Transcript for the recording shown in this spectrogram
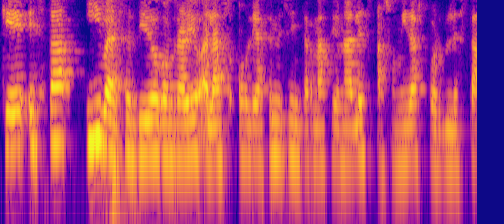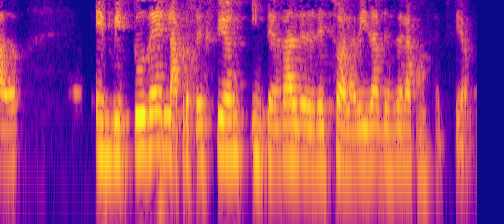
que esta iba en sentido contrario a las obligaciones internacionales asumidas por el Estado en virtud de la protección integral de derecho a la vida desde la concepción.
